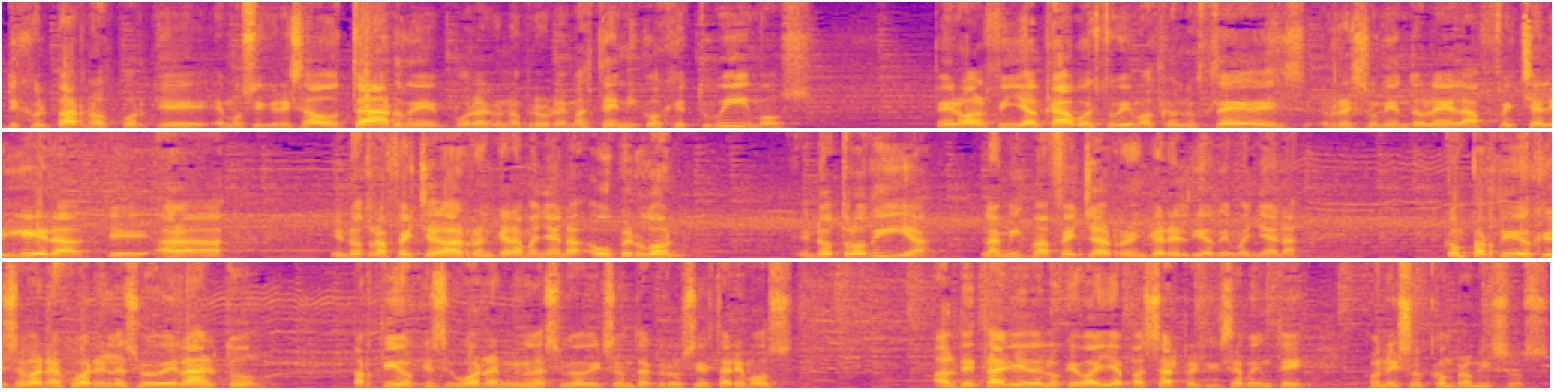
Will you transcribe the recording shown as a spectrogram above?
disculparnos porque hemos ingresado tarde por algunos problemas técnicos que tuvimos. Pero al fin y al cabo estuvimos con ustedes resumiéndole la fecha liguera que ah, en otra fecha arrancará mañana, o perdón, en otro día, la misma fecha arrancará el día de mañana con partidos que se van a jugar en la ciudad del Alto, partidos que se jugarán en la ciudad de Santa Cruz y estaremos al detalle de lo que vaya a pasar precisamente con esos compromisos.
